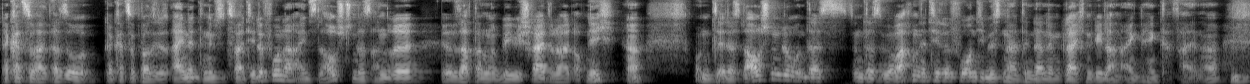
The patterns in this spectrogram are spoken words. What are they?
dann kannst du halt, also, dann kannst du quasi das eine, dann nimmst du zwei Telefone, eins lauscht und das andere äh, sagt dann, ein Baby schreit oder halt auch nicht. Ja, und äh, das lauschende und das und das überwachende Telefon, die müssen halt in deinem gleichen WLAN eingehängt sein. Ja? Mhm.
